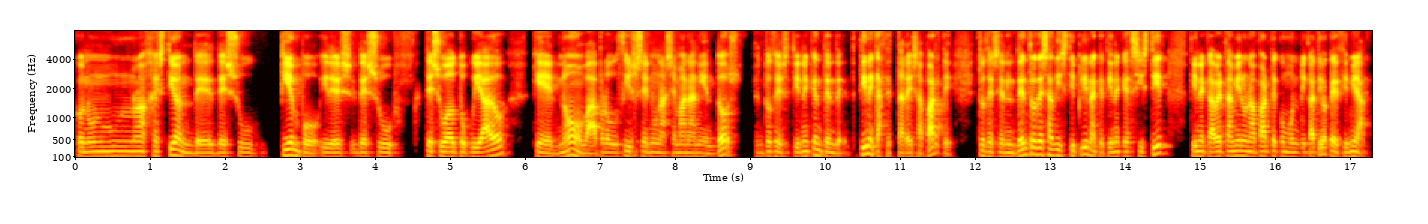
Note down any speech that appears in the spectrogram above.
con una gestión de, su tiempo y de, su, de su autocuidado que no va a producirse en una semana ni en dos. Entonces, tiene que entender, tiene que aceptar esa parte. Entonces, en, dentro de esa disciplina que tiene que existir, tiene que haber también una parte comunicativa que decir, mira,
